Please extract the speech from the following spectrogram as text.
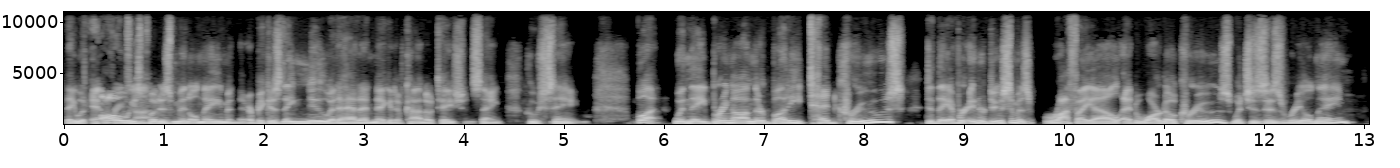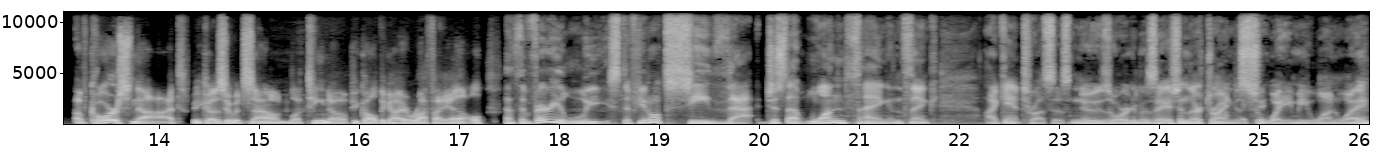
They would Every always time. put his middle name in there because they knew it had a negative connotation saying Hussein. But when they bring on their buddy Ted Cruz, did they ever introduce him as Rafael Eduardo Cruz, which is his real name? Of course not, because it would sound Latino if you called the guy Rafael. At the very least, if you don't see that, just that one thing, and think, I can't trust this news organization. They're trying to sway me one way.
